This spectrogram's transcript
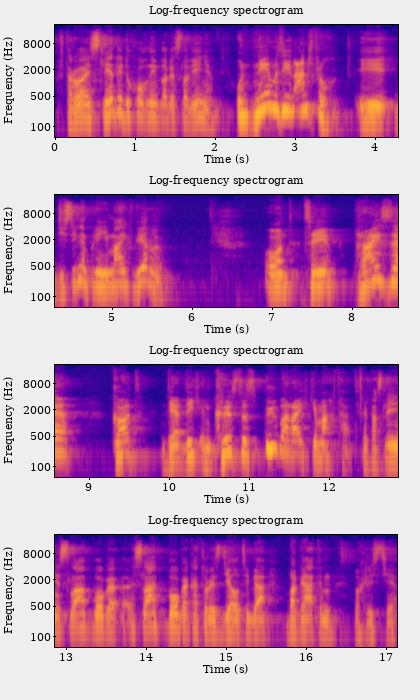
Второе, исследуй духовные благословения. und nehme sie in Anspruch. И действительно принимай их верою. Und C, preise Gott, der dich in Christus überreich gemacht hat. И последнее, славь Бога, э, славь Бога, который сделал тебя богатым во Христе.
